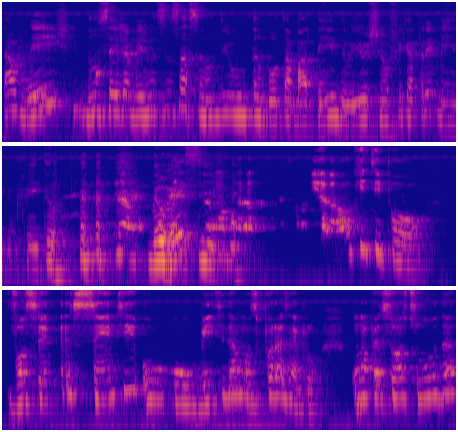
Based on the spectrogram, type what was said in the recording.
Talvez não seja a mesma sensação de um tambor tá batendo e o chão fica tremendo, feito Não, no é Recife. uma parada sensorial que, tipo, você sente o, o beat da música. Por exemplo, uma pessoa surda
